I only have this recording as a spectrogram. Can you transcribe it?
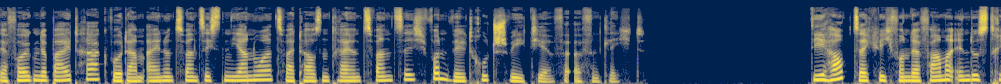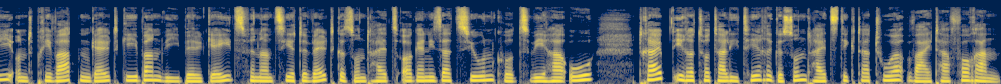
Der folgende Beitrag wurde am 21. Januar 2023 von Wildrut Schwedje veröffentlicht. Die hauptsächlich von der Pharmaindustrie und privaten Geldgebern wie Bill Gates finanzierte Weltgesundheitsorganisation kurz WHO treibt ihre totalitäre Gesundheitsdiktatur weiter voran.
